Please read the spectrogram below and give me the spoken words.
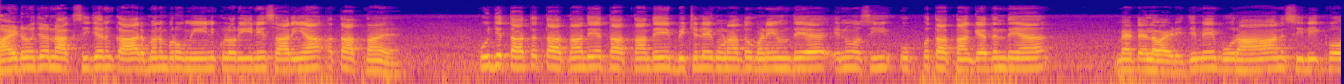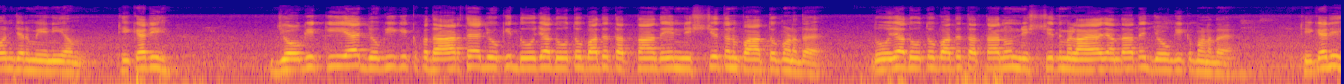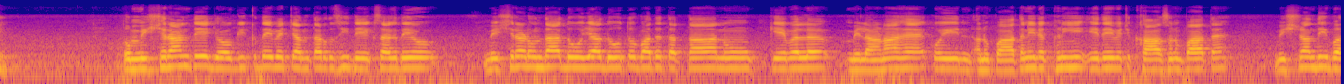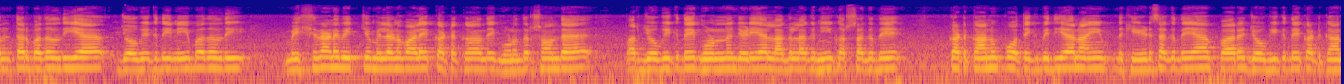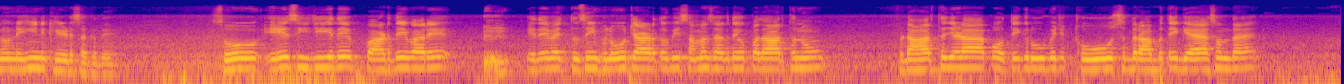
Hydrogen, oxygen, carbon, bromine, chlorine, ਇਹ ਸਾਰੀਆਂ ਧਾਤਾਂ ਹੈ। ਕੁਝ ਤੱਤ ਧਾਤਾਂ ਦੇ ਧਾਤਾਂ ਦੇ ਵਿਚਲੇ ਗੁਣਾਂ ਤੋਂ ਬਣੇ ਹੁੰਦੇ ਆ, ਇਹਨੂੰ ਅਸੀਂ ਉਪ ਧਾਤਾਂ ਕਹਿ ਦਿੰਦੇ ਆ ਮੈਟੈਲੋਇਡ ਜਿਵੇਂ ਬੋਰਾਨ, ਸਿਲੀਕੋਨ, ਜਰਮੇਨੀਅਮ, ਠੀਕ ਹੈ ਜੀ? ਯੌਗਿਕ ਕੀ ਹੈ? ਯੌਗਿਕ ਇੱਕ ਪਦਾਰਥ ਹੈ ਜੋ ਕਿ 2 ਜਾਂ 2 ਤੋਂ ਵੱਧ ਤੱਤਾਂ ਦੇ ਨਿਸ਼ਚਿਤ ਅਨੁਪਾਤ ਤੋਂ ਬਣਦਾ ਹੈ। 2 ਜਾਂ 2 ਤੋਂ ਵੱਧ ਤੱਤਾਂ ਨੂੰ ਨਿਸ਼ਚਿਤ ਮਿਲਾਇਆ ਜਾਂਦਾ ਤੇ ਯੌਗਿਕ ਬਣਦਾ ਹੈ। ਠੀਕ ਹੈ ਜੀ? ਤੋਂ ਮਿਸ਼ਰਣ ਤੇ ਯੌਗਿਕ ਦੇ ਵਿੱਚ ਅੰਤਰ ਤੁਸੀਂ ਦੇਖ ਸਕਦੇ ਹੋ। ਮਿਸ਼ਰਣ ਹੁੰਦਾ 2 ਜਾਂ 2 ਤੋਂ ਵੱਧ ਤੱਤਾਂ ਨੂੰ ਕੇਵਲ ਮਿਲਾਣਾ ਹੈ, ਕੋਈ ਅਨੁਪਾਤ ਨਹੀਂ ਰੱਖਣੀ, ਇਹਦੇ ਵਿੱਚ ਖਾਸ ਅਨੁਪਾਤ ਹੈ। ਮਿਸ਼ਰਣ ਦੀ ਬਣਤਰ ਬਦਲਦੀ ਹੈ ਯੌਗਿਕ ਦੀ ਨਹੀਂ ਬਦਲਦੀ। ਮਿਸ਼ਰਣ ਵਿੱਚ ਮਿਲਣ ਵਾਲੇ ਘਟਕਾਂ ਦੇ ਗੁਣ ਦਰਸਾਉਂਦਾ ਹੈ, ਪਰ ਯੋਗਿਕ ਦੇ ਗੁਣ ਜਿਹੜੇ ਆ ਅਲੱਗ-ਅਲੱਗ ਨਹੀਂ ਕਰ ਸਕਦੇ। ਘਟਕਾਂ ਨੂੰ ਭੌਤਿਕ ਵਿਧੀਆਂ ਰਾਹੀਂ ਨਿਖੇੜ ਸਕਦੇ ਆ, ਪਰ ਯੋਗਿਕ ਦੇ ਘਟਕਾਂ ਨੂੰ ਨਹੀਂ ਨਿਖੇੜ ਸਕਦੇ। ਸੋ ਇਹ ਸੀ ਜੀ ਇਹਦੇ ਪਾਠ ਦੇ ਬਾਰੇ। ਇਹਦੇ ਵਿੱਚ ਤੁਸੀਂ ਫਲੋ ਚਾਰਟ ਤੋਂ ਵੀ ਸਮਝ ਸਕਦੇ ਹੋ ਪਦਾਰਥ ਨੂੰ। ਪਦਾਰਥ ਜਿਹੜਾ ਭੌਤਿਕ ਰੂਪ ਵਿੱਚ ਠੋਸ ਦਰਬ ਤੇ ਗੈਸ ਹੁੰਦਾ ਹੈ।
